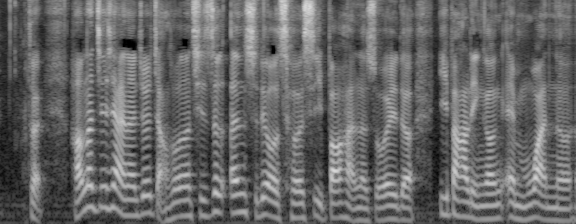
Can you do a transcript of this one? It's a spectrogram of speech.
对，好，那接下来呢，就是讲说呢，其实这个 N 十六的车系包含了所谓的一八零跟 M one 呢，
